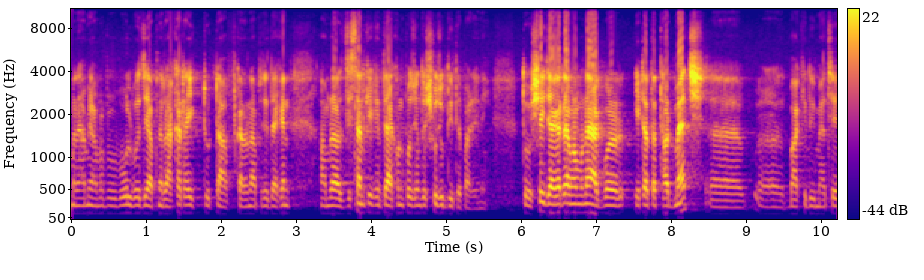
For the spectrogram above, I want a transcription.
মানে আমি আমরা বলব যে আপনার রাখাটা একটু টাফ কারণ আপনি যদি দেখেন, আমরা জিসানকে কিন্তু এখন পর্যন্ত সুযোগ দিতে পারিনি। তো সেই জায়গাটা আমার মনে হয় একবার এটা তার থার্ড ম্যাচ বাকি দুই ম্যাচে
